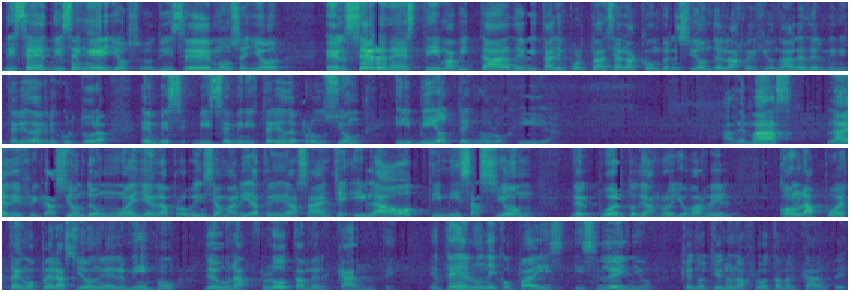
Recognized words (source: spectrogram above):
dice, dicen ellos, dice Monseñor, el CRD estima vital- de vital importancia la conversión de las regionales del Ministerio de Agricultura en vice- Viceministerio de Producción y Biotecnología. Además, la edificación de un muelle en la provincia María Trinidad Sánchez y la optimización del puerto de Arroyo Barril con la puesta en operación en el mismo de una flota mercante. Este es el único país isleño que no tiene una flota mercante,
